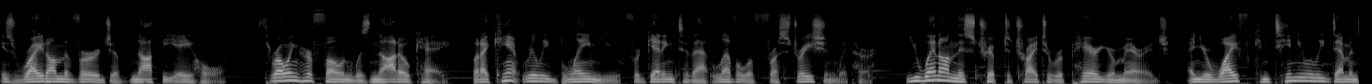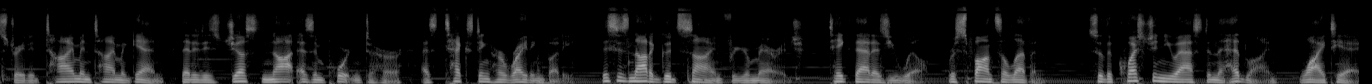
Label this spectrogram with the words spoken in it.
is right on the verge of not the a hole. Throwing her phone was not okay, but I can't really blame you for getting to that level of frustration with her. You went on this trip to try to repair your marriage, and your wife continually demonstrated time and time again that it is just not as important to her as texting her writing buddy. This is not a good sign for your marriage. Take that as you will. Response 11. So the question you asked in the headline, why TA?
